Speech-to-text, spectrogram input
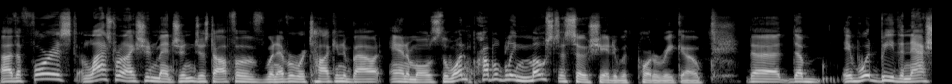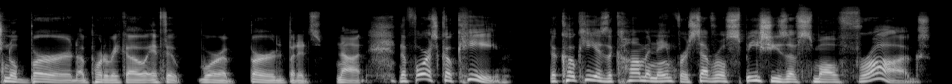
Uh, the forest, last one I should mention, just off of whenever we're talking about animals, the one probably most associated with Puerto Rico, the the it would be the national bird of Puerto Rico if it were a bird, but it's not. The forest coquí. The coquí is the common name for several species of small frogs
